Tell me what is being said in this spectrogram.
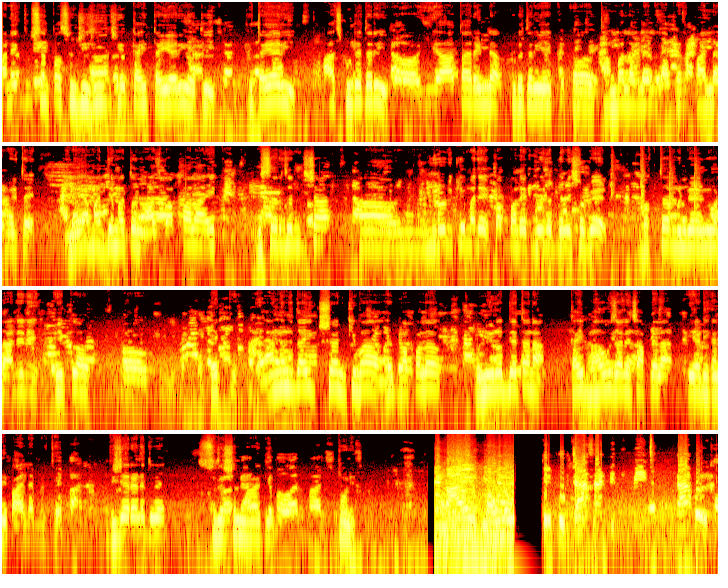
अनेक दिवसांपासूनची ही जी काही तयारी होती ती तयारी आज कुठेतरी या तारेला कुठेतरी एक थांबा लागलेला आपल्याला पाहायला मिळतंय. आणि या माध्यमातून आज बाप्पाला एक विसर्जनच्या मिरवणुकीमध्ये बाप्पाला एक निरोप वेळ भक्त मंडळींवर आलेले एक एक आनंददायी क्षण किंवा बाप्पाला निरोप देताना काही भाऊ झाल्याचं आपल्याला या ठिकाणी पाहायला मिळतंय. विजय रणदिवे सुदर्शन मराठी पुणे. काय पावलं त्यासाठी तुम्ही काय बोलता?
